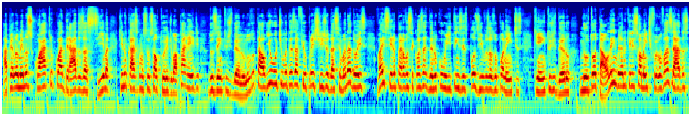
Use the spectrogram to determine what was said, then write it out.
a pelo menos 4 quadrados acima, que no caso como se fosse a altura de uma parede, 200 de dano no total. E o último desafio prestígio da semana 2 vai ser para você causar dano com itens explosivos aos oponentes aproximadamente 500 de dano no total. Lembrando que eles somente foram vazados,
